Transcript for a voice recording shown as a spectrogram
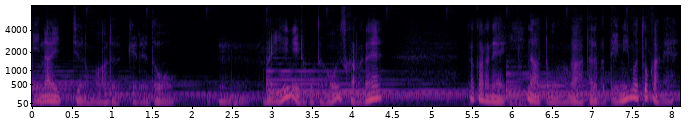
いないっていうのもあるけれど、うん、まあ、家にいることが多いですからね。だからね、いいなと思うのが、例えばデニムとかね、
